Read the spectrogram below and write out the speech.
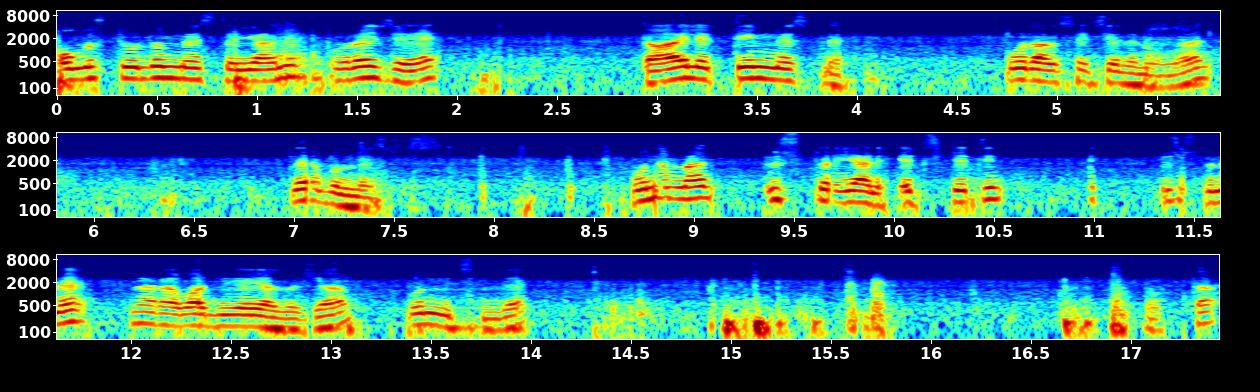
oluşturduğum nesne yani projeye dahil ettiğim nesne. Buradan seçelim hemen. Label nesnesi. Bunu ben üstte yani etiketin üstüne merhaba dünya yazacağım. Bunun içinde nokta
